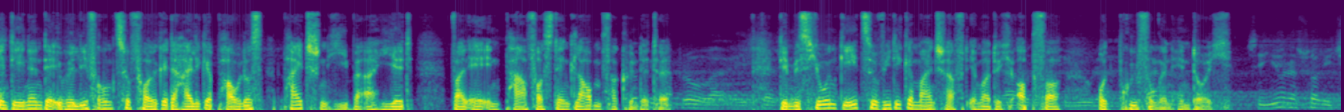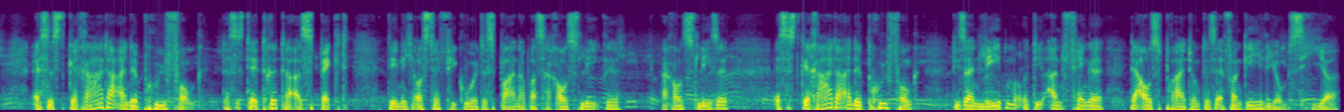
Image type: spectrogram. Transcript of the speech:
in denen der Überlieferung zufolge der heilige Paulus Peitschenhiebe erhielt, weil er in Paphos den Glauben verkündete. Die Mission geht, so wie die Gemeinschaft, immer durch Opfer und Prüfungen hindurch. Es ist gerade eine Prüfung, das ist der dritte Aspekt, den ich aus der Figur des Barnabas herauslege, herauslese. Es ist gerade eine Prüfung, die sein Leben und die Anfänge der Ausbreitung des Evangeliums hier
